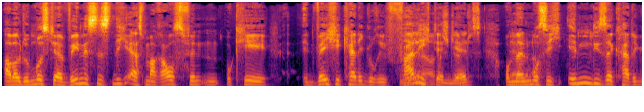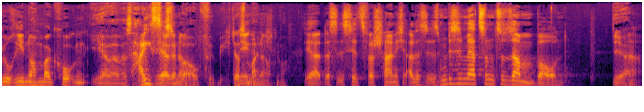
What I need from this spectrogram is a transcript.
Aber du musst ja wenigstens nicht erstmal rausfinden, okay, in welche Kategorie falle genau, ich denn das stimmt. jetzt? Und Ja, dann genau. muss ich in dieser Kategorie nochmal gucken, ja, aber was heißt das überhaupt für mich? Das Nee, meine genau. ich nur. Ja, das ist jetzt wahrscheinlich alles, ist ein bisschen mehr zum Zusammenbauen. Ja.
